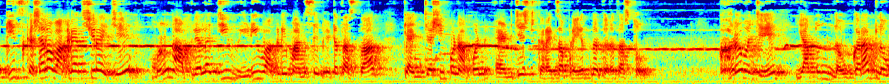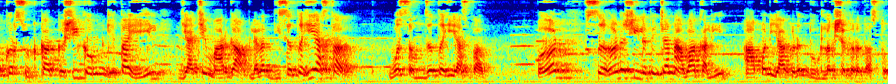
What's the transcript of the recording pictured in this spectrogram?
उगीच कशाला वाकड्यात शिरायचे? म्हणून आपल्याला जी वेडी वाकडी माणसे भेटत असतात त्यांच्याशी पण आपण ऍडजस्ट करायचा प्रयत्न करत असतो. खरं म्हणजे यातून लवकरात लवकर सुटका कशी करून घेता येईल याचे मार्ग आपल्याला दिसतही असतात व समजतही असतात. पण सहनशीलतेच्या नावाखाली आपण याकडे दुर्लक्ष करत असतो.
